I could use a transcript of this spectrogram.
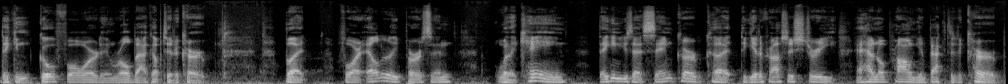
they can go forward and roll back up to the curb. But for an elderly person with a cane, they can use that same curb cut to get across the street and have no problem getting back to the curb.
